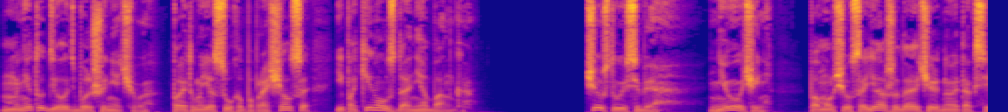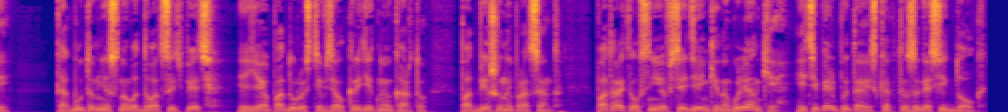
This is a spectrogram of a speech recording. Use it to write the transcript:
мне тут делать больше нечего, поэтому я сухо попрощался и покинул здание банка. «Чувствую себя не очень», — поморщился я, ожидая очередное такси. «Как будто мне снова 25, и я по дурости взял кредитную карту под бешеный процент. Потратил с нее все деньги на гулянки, и теперь пытаюсь как-то загасить долг.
